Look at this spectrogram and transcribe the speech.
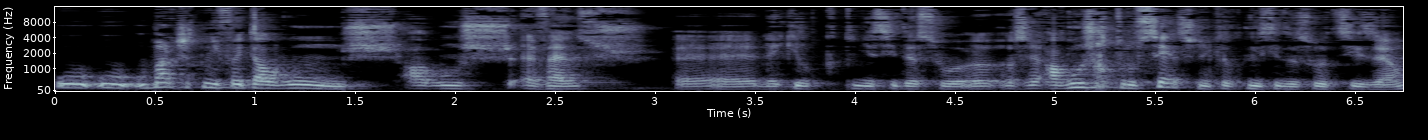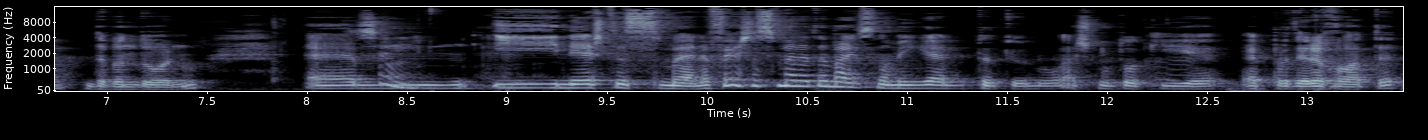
o, o, o Marcos já tinha feito alguns, alguns avanços uh, naquilo que tinha sido a sua, ou seja, alguns retrocessos naquilo que tinha sido a sua decisão de abandono. Um, Sim. E nesta semana, foi esta semana também, se não me engano, portanto eu não, acho que não estou aqui a, a perder a rota.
